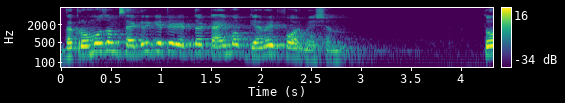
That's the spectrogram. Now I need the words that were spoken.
the chromosome segregated at the time of gamete formation तो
